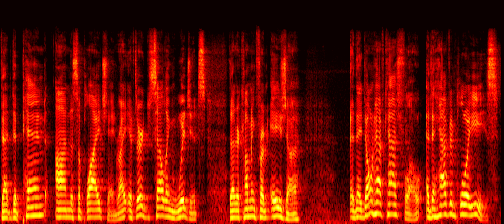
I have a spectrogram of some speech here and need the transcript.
that depend on the supply chain, right? If they're selling widgets that are coming from Asia and they don't have cash flow and they have employees,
